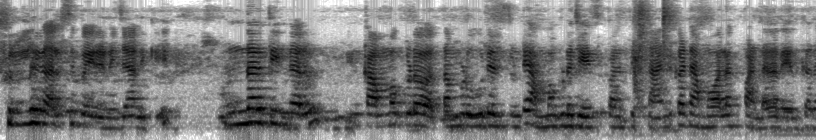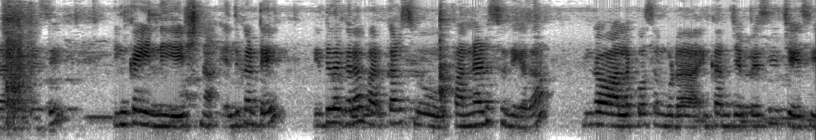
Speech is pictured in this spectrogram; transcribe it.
ఫుల్గా అలసిపోయారు నిజానికి. అందరు తిన్నారు. ఇంకా అమ్మకు కూడా తమ్ముడు ఊరు వెళ్తుంటే అమ్మ కూడా చేసి పంపించిన. ఎందుకంటే అమ్మ వాళ్ళకి పండగ లేదు కదా అని చెప్పేసి ఇంకా ఇన్ని చేసిన. ఎందుకంటే ఇంటి దగ్గర వర్కర్స్ పని నడుస్తుంది కదా. ఇంకా వాళ్ళ కోసం కూడా ఇంకా అని చెప్పేసి చేసి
